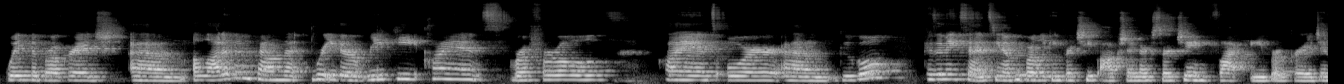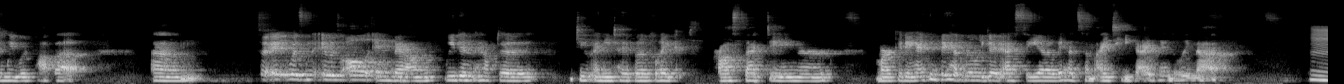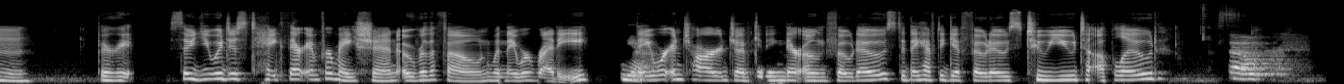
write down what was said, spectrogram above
with the brokerage, um, a lot of them found that were either repeat clients, referral clients, or um, Google because it makes sense. You know, people are looking for a cheap option or searching flat fee brokerage, and we would pop up. Um, so it was it was all inbound. We didn't have to do any type of like prospecting or marketing. I think they had really good SEO. They had some IT guy handling that. Hmm. Very. So you would just take their information over the phone when they were ready. Yeah. They were in charge of getting their own photos. Did they have to give photos to you to upload? So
